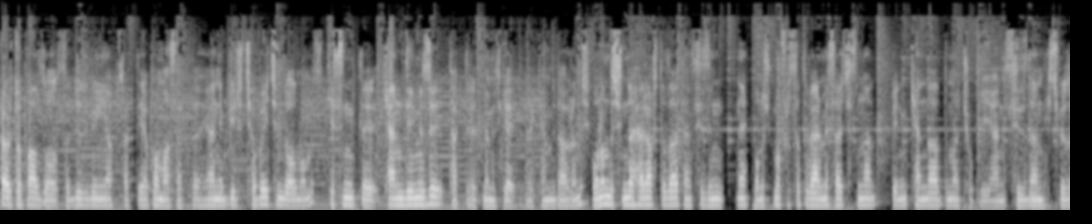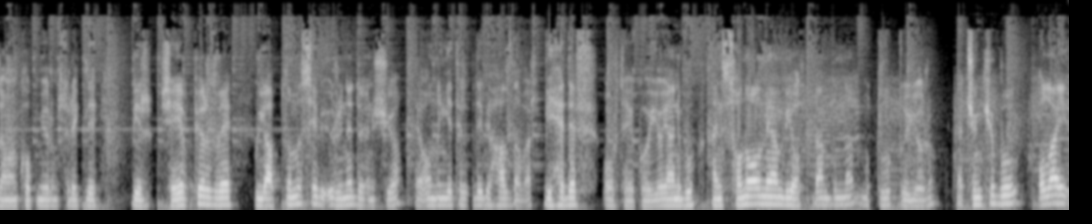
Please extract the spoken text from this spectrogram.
kör topal da olsa, düzgün yapsak da yapamasak da yani bir çaba içinde olmamız kesinlikle kendimizi takdir etmemiz gereken bir davranış. Onun dışında her hafta zaten sizinle konuşma fırsatı vermesi açısından benim kendi adıma çok iyi. Yani sizden hiçbir zaman kopmuyorum. Sürekli bir şey yapıyoruz ve bu yaptığımız şey bir ürüne dönüşüyor. E, onun getirdiği bir haz da var. Bir hedef ortaya koyuyor. Yani bu hani sonu olmayan bir yol. Ben bundan mutluluk duyuyorum. Ya çünkü bu olay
